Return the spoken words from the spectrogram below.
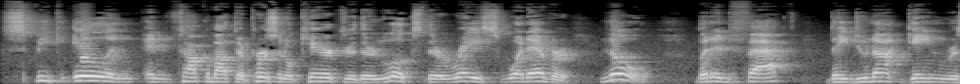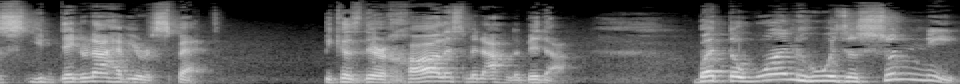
speak ill and, and talk about their personal character, their looks, their race, whatever. No, but in fact, they do not gain res- you, they do not have your respect because they're khalis min ahl bid'ah. But the one who is a Sunni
